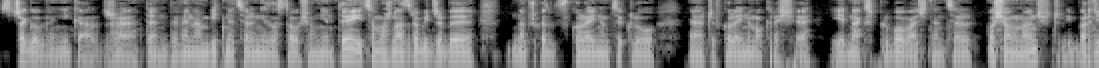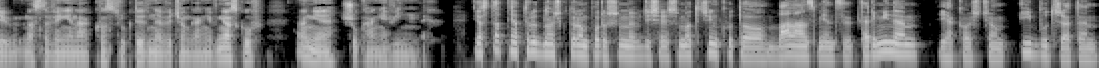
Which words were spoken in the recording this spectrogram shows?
z czego wynika, że ten pewien ambitny cel nie został osiągnięty i co można zrobić, żeby na przykład w kolejnym cyklu e, czy w kolejnym okresie jednak spróbować ten cel osiągnąć, czyli bardziej nastawienie na konstruktywne wyciąganie wniosków, a nie szukanie winnych. I ostatnia trudność, którą poruszymy w dzisiejszym odcinku, to balans między terminem, jakością i budżetem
